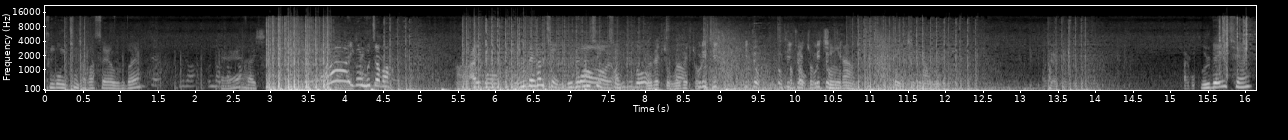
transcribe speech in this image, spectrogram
중공 2층 잡았어요, 우리 발. 네, 나이스. 아, 이걸 못 잡아. 아이고, 울베 3층, 울베 와, 3층, 2층. 안 죽어. 울배 쪽, 울배 쪽. 우리 뒤, 뒤쪽, 또 뒤쪽, 쪽 우리 쪽. 2층이랑, 쪽 2층이랑 울배 쪽. 울베 1층.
